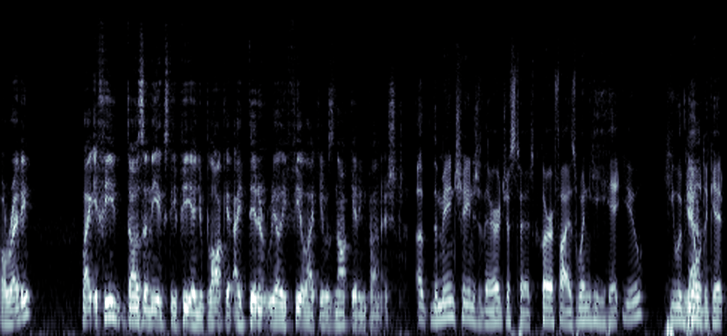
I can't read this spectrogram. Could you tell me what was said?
already? Like, if he does an EXDP and you block it, I didn't really feel like he was not getting punished. Uh, the main change there, just to clarify, is when he hit you, he would be Yeah. able to get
